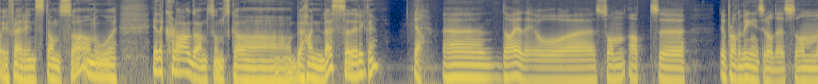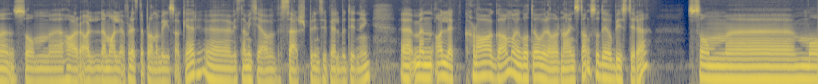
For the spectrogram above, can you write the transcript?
og i flere instanser. Og nå er det klagene som skal behandles, er det riktig? Ja. Eh, da er det jo eh, sånn at eh, det er plan- og bygningsrådet som, som har all, de aller fleste plan- og byggesaker, hvis de ikke er av særs prinsipiell betydning. men alle klager må jo gå til overordna instans, og det er jo bystyret. Som må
